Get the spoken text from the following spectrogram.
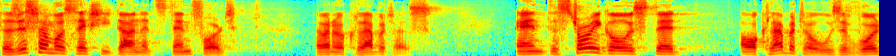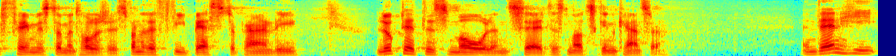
So this one was actually done at Stanford by one of our collaborators. And the story goes that our collaborator, who's a world famous dermatologist, one of the three best apparently, looked at this mole and said, It's not skin cancer. And then he,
